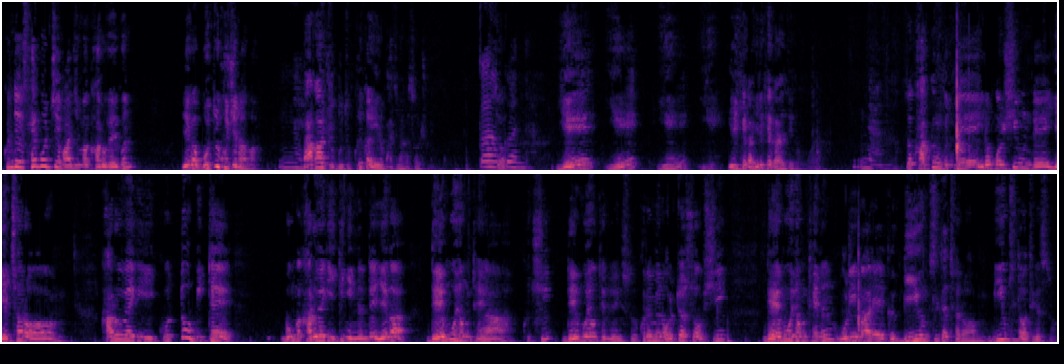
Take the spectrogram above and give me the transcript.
근데 세 번째 마지막 가로획은 얘가 못 뚫고 지나가. 네. 막아주거든. 그러니까 얘를 마지막에 써주는 거야. 끄구나. 얘, 얘, 얘, 얘. 이렇게 가 이렇게 가야 되는 거야. 네. 그래서 가끔 근데 이런 건 쉬운데 얘처럼 가로획이 있고 또 밑에 뭔가 가로획이 있긴 있는데 얘가 네모 형태야. 그치? 네모 형태로 돼 있어. 그러면 어쩔 수 없이 네모 형태는 우리말의 그 미음 쓸 때처럼 미음 쓸 때 어떻게 써?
